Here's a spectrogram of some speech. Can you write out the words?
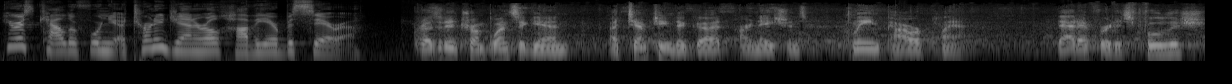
Here is California Attorney General Xavier Becerra. President Trump once again attempting to gut our nation's Clean Power Plan. That effort is foolish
